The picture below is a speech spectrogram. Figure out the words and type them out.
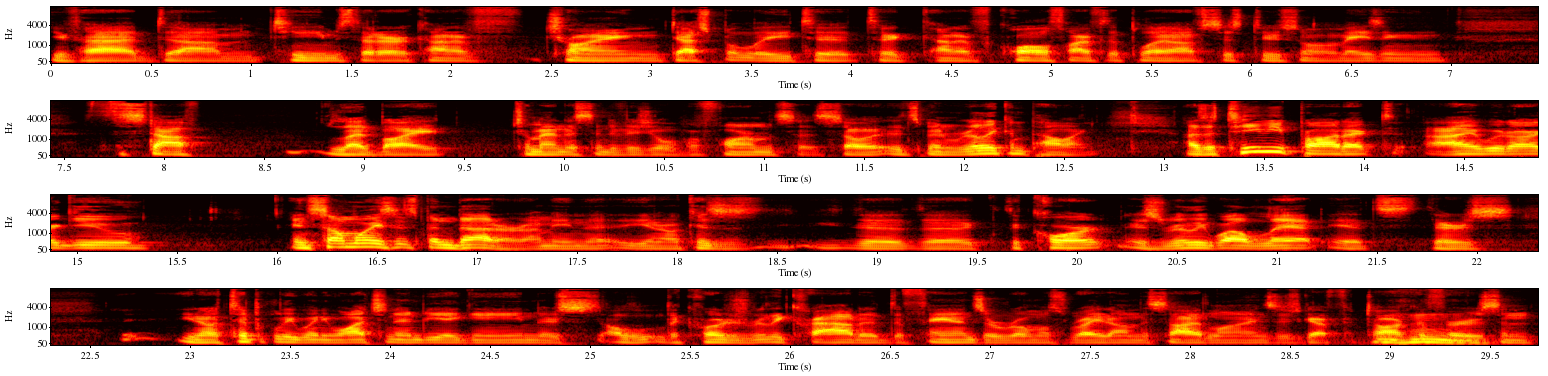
You've had um, teams that are kind of trying desperately to to kind of qualify for the playoffs, just do some amazing stuff, led by tremendous individual performances. So it's been really compelling. As a TV product, I would argue, in some ways, it's been better. I mean, you know, because the the the court is really well lit. It's there's you know typically when you watch an NBA game, there's a, the court is really crowded. The fans are almost right on the sidelines. There's got photographers mm-hmm. and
